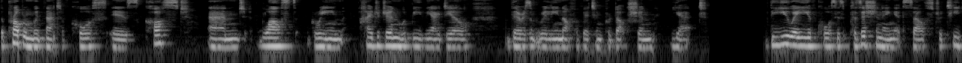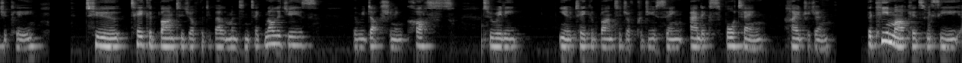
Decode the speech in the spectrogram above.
The problem with that, of course, is cost. And whilst green hydrogen would be the ideal, there isn't really enough of it in production yet. The UAE, of course, is positioning itself strategically to take advantage of the development in technologies, the reduction in costs, to really you know, take advantage of producing and exporting hydrogen. The key markets we see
